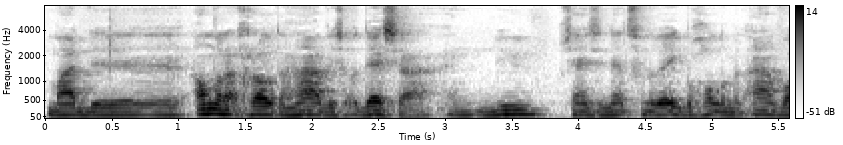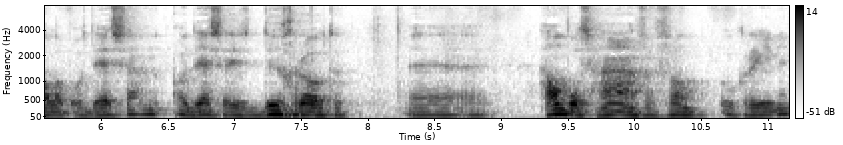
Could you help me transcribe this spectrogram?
Maar de andere grote haven is Odessa. En nu zijn ze net van de week begonnen met aanvallen op Odessa. Odessa is de grote eh, handelshaven van Oekraïne.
